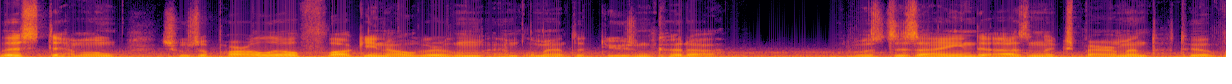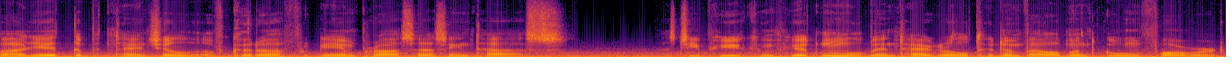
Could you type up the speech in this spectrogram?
This demo shows a parallel flocking algorithm implemented using CUDA. It was designed as an experiment to evaluate the potential of CUDA for game processing tasks, as GPU computing will be integral to development going forward.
